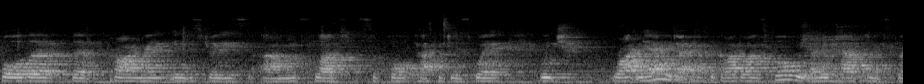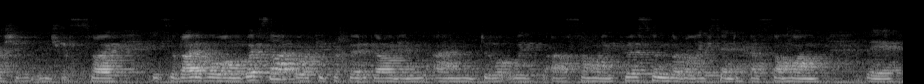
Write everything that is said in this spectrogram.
for the, the primary industries um, flood support packages where which Right now we don't have the guidelines for, we only have an expression of interest. So it's available on the website or if you prefer to go in and, and do it with uh, someone in person, the Relief Centre has someone there.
